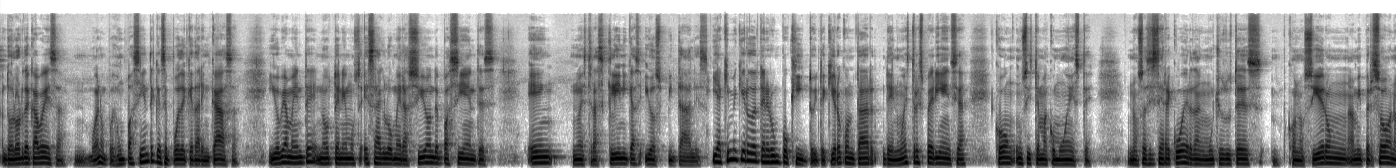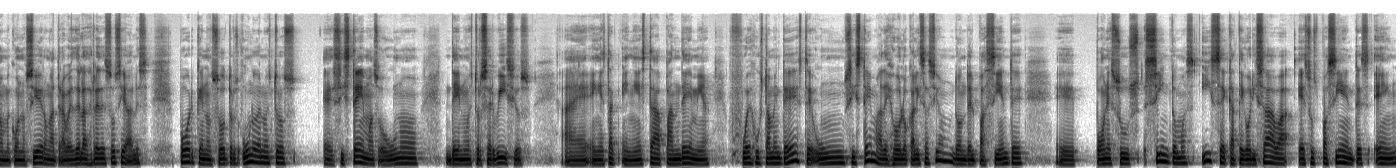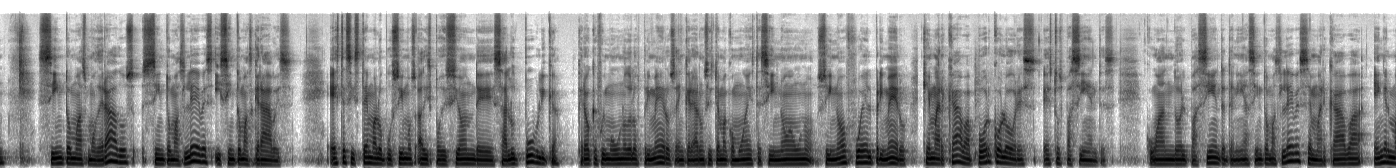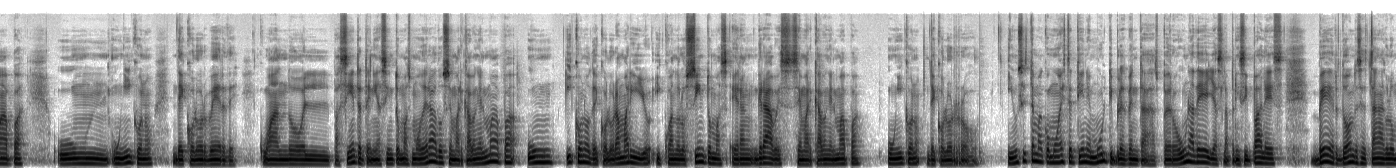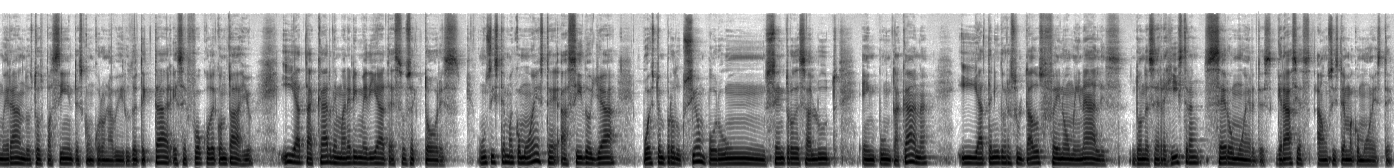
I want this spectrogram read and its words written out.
dolor de cabeza. Bueno, pues un paciente que se puede quedar en casa. Y obviamente no tenemos esa aglomeración de pacientes en nuestras clínicas y hospitales. Y aquí me quiero detener un poquito y te quiero contar de nuestra experiencia con un sistema como este. No sé si se recuerdan, muchos de ustedes conocieron a mi persona o me conocieron a través de las redes sociales porque nosotros, uno de nuestros eh, sistemas o uno de nuestros servicios eh, en, esta, en esta pandemia fue justamente este, un sistema de geolocalización donde el paciente eh, pone sus síntomas y se categorizaba esos pacientes en síntomas moderados, síntomas leves y síntomas graves. Este sistema lo pusimos a disposición de salud pública. Creo que fuimos uno de los primeros en crear un sistema como este, si no, uno, si no fue el primero, que marcaba por colores estos pacientes. Cuando el paciente tenía síntomas leves, se marcaba en el mapa un, un icono de color verde cuando el paciente tenía síntomas moderados, se marcaba en el mapa un icono de color amarillo y cuando los síntomas eran graves, se marcaba en el mapa un icono de color rojo. Y un sistema como este tiene múltiples ventajas, pero una de ellas, la principal, es ver dónde se están aglomerando estos pacientes con coronavirus, detectar ese foco de contagio y atacar de manera inmediata esos sectores. Un sistema como este ha sido ya puesto en producción por un centro de salud en Punta Cana y ha tenido resultados fenomenales donde se registran cero muertes gracias a un sistema como este.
